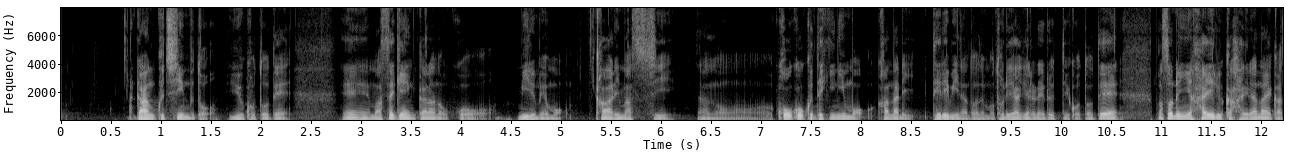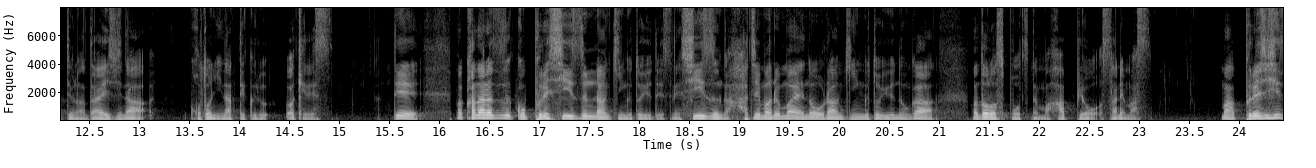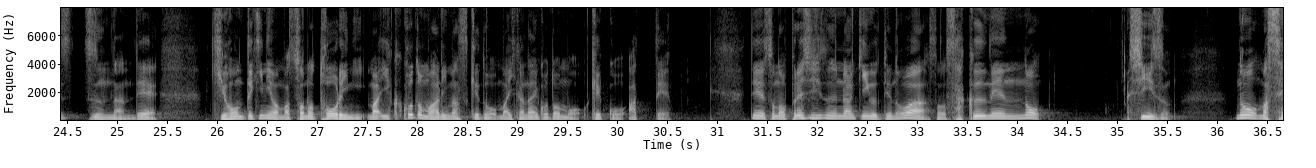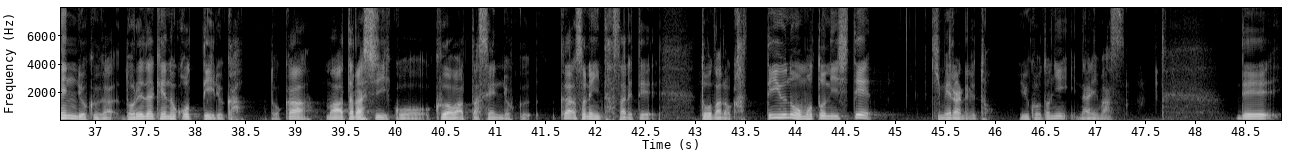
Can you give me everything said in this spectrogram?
ランクチームということで、えー、まあ、世間からのこう見る目も変わりますしあの広告的にもかなりテレビなどでも取り上げられるということで、まあ、それに入るか入らないかっていうのは大事なことになってくるわけです。まあ、必ずこうプレシーズンランキングというですねシーズンが始まる前のランキングというのが、まあ、どのスポーツでも発表されます。まあ、プレシーズンなんで、基本的にはまその通りに、まあ、行くこともありますけど、まあ、行かないことも結構あって、で、そのプレシーズンランキングっていうのは、その昨年のシーズンのま戦力がどれだけ残っているかとか、まあ、新しいこう加わった戦力がそれに足されてどうなのかっていうのを元にして決められるということになります。で、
